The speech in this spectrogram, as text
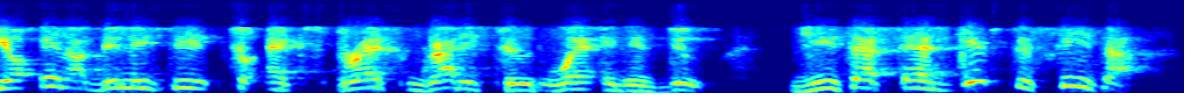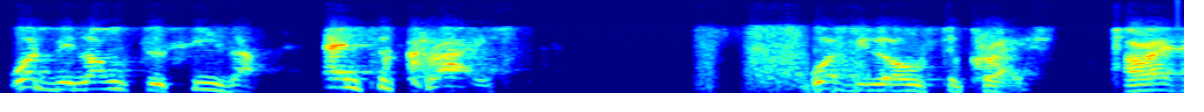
your inability to express gratitude where it is due. Jesus says, Give to Caesar what belongs to Caesar, and to Christ what belongs to Christ. All right.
